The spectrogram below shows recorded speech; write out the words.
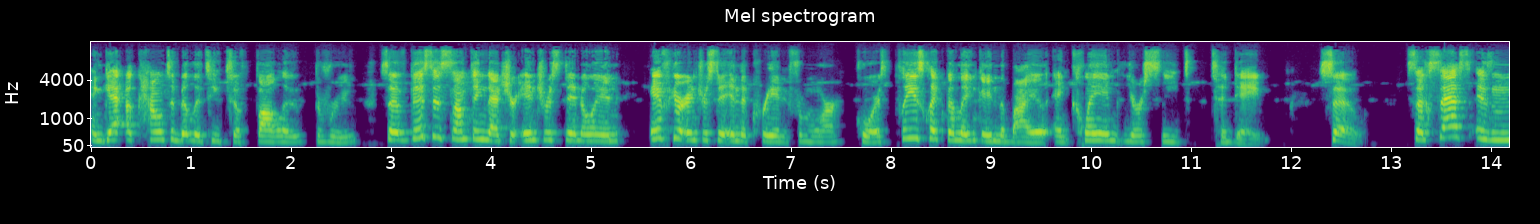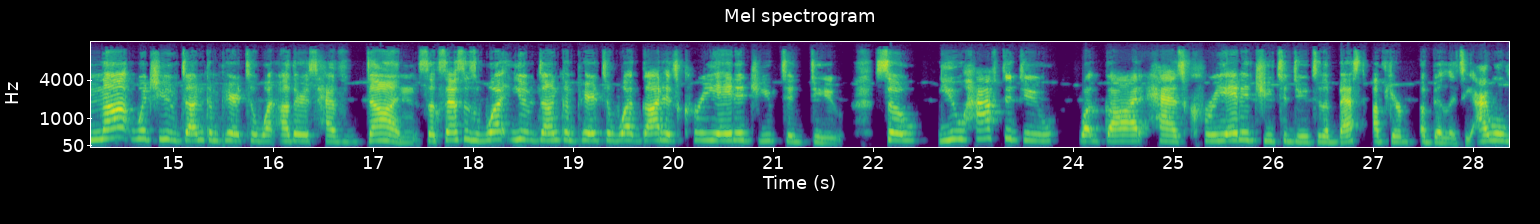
and get accountability to follow through. So, if this is something that you're interested in, if you're interested in the Created for More course, please click the link in the bio and claim your seat today. So, Success is not what you've done compared to what others have done. Success is what you've done compared to what God has created you to do. So you have to do what God has created you to do to the best of your ability. I will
